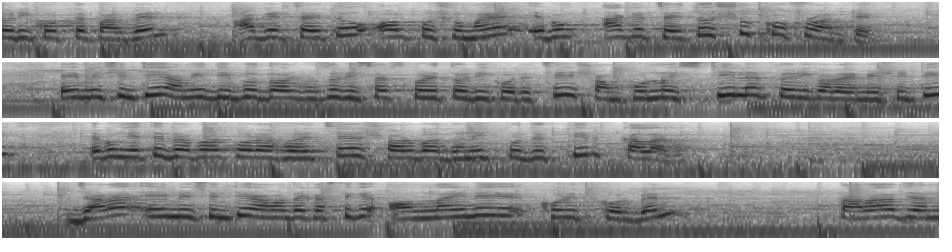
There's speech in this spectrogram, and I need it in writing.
তৈরি করতে পারবেন, আগের চাইতেও অল্প সময়ে এবং আগের চাইতেও সূক্ষ্ম ফ্রন্টে এই মেশিনটি আমি দীর্ঘ দশ বছর রিসার্চ করে তৈরি করেছি, সম্পূর্ণ স্টিলের তৈরি করা এই মেশিনটি এবং এতে ব্যবহার করা হয়েছে সর্বাধুনিক প্রযুক্তির কালার। যারা এই মেশিনটি আমাদের কাছ থেকে অনলাইনে খরিদ করবেন, তারা যেন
